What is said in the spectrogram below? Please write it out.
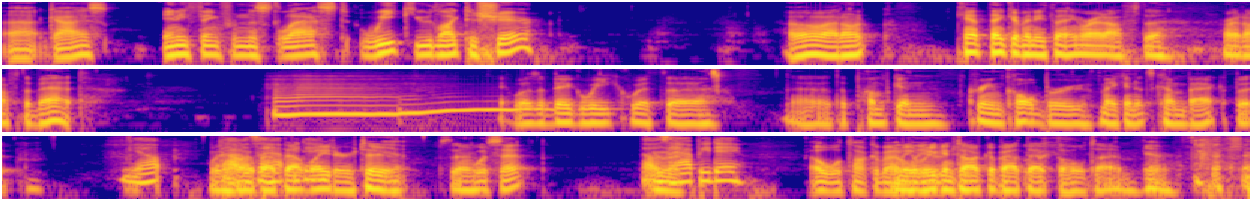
Uh, guys, anything from this last week you'd like to share? Oh, I don't can't think of anything right off the right off the bat. It was a big week with uh, uh, the pumpkin cream cold brew making its comeback, but Yep. we'll talk about that day. later too. Yeah. So What's that? That was a happy day. Oh, we'll talk about I it mean, later. we can too. talk about that the whole time. Yeah.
